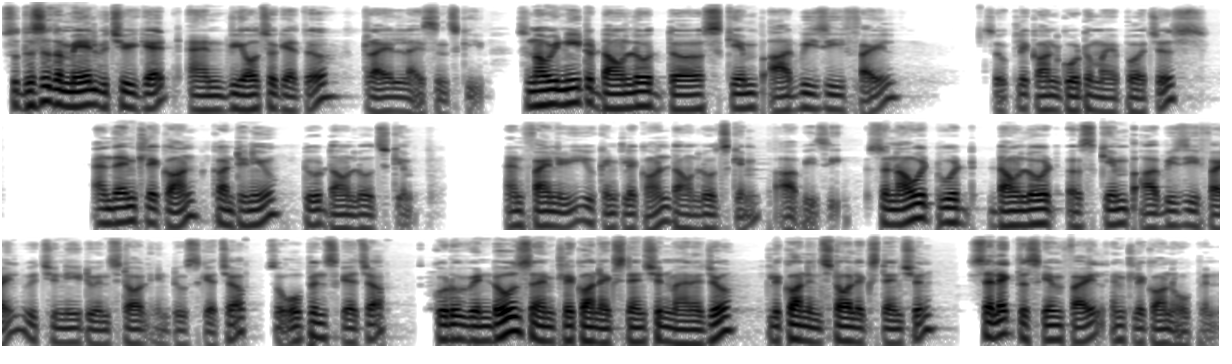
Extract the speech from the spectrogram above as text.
so this is the mail which we get and we also get the trial license key. So now we need to download the Skimp RBZ file. So click on go to my purchase and then click on continue to download Skimp. And finally, you can click on download Skimp RBZ. So now it would download a Skimp RBZ file which you need to install into SketchUp. So open SketchUp, go to Windows and click on Extension Manager, click on Install Extension Select the Skimp file and click on open.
